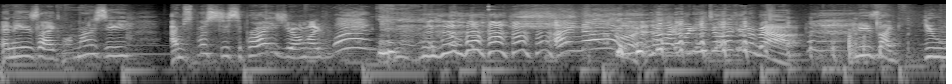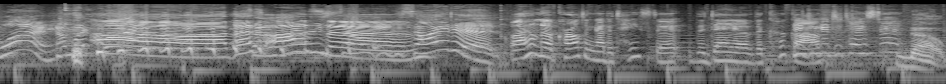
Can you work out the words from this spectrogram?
and he's like, well, Marcy, I'm supposed to surprise you. I'm like, what? I know. And I'm like, what are you talking about? And he's like, you won. I'm like, what? Aw, that's So we were so awesome. excited. Well, I don't know if Carlton got to taste it the day of the Did cook-off. Did you get to taste it? No,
